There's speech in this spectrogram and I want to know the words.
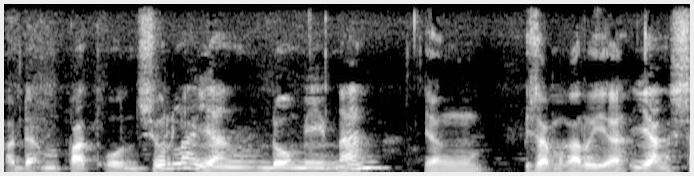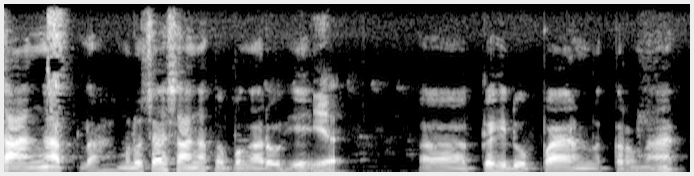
ada empat unsur lah yang dominan, yang bisa mengaruhi ya. yang sangat lah, menurut saya sangat mempengaruhi Iya. eh, kehidupan ternak,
